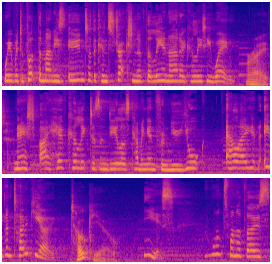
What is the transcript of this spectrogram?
We were to put the monies earned to the construction of the Leonardo Coletti wing. Right. Nash, I have collectors and dealers coming in from New York, LA, and even Tokyo. Tokyo? Yes. Who wants one of those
